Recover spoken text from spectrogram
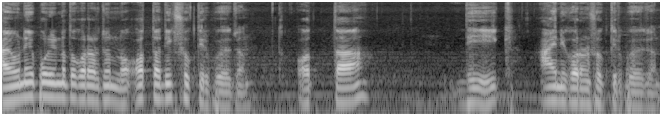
আয়নে পরিণত করার জন্য অত্যাধিক শক্তির প্রয়োজন। অত্যাধিক আয়নীকরণ শক্তির প্রয়োজন।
